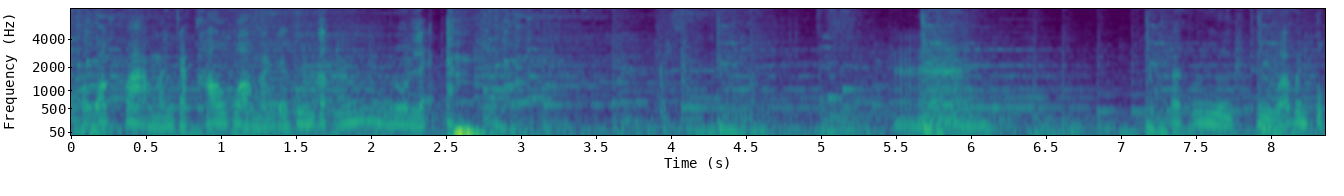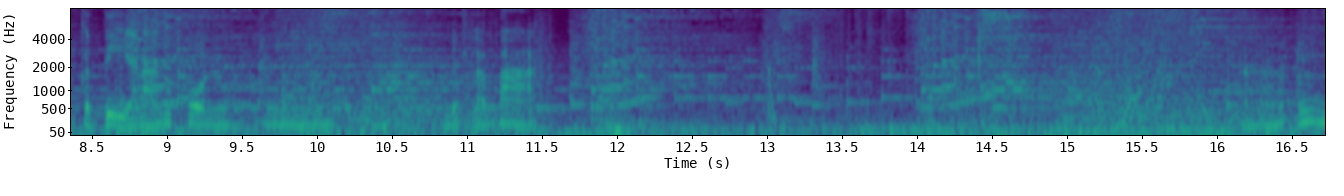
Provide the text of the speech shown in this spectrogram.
เพราะว่ากว่ามันจะเข้ากว่ามันจะขึ้นก็นู่นแหละ ก็ถือถือว่าเป็นปกติอะนะทุกคนเบ็ดละบาทอืม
